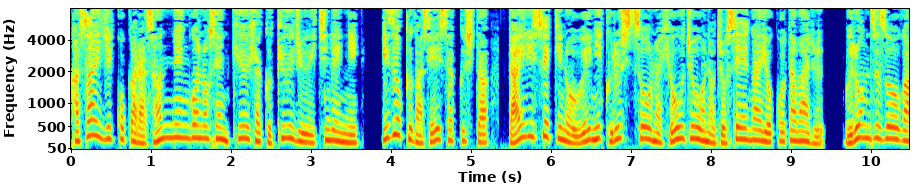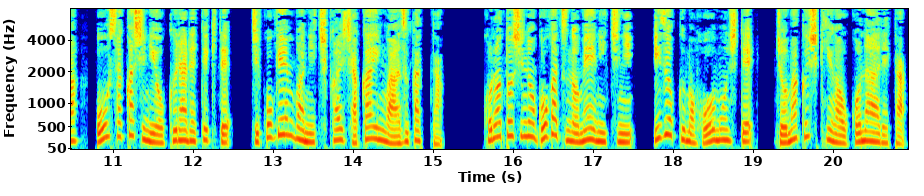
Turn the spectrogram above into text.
火災事故から3年後の1991年に、遺族が制作した大理石の上に苦しそうな表情の女性が横たわるブロンズ像が大阪市に送られてきて、事故現場に近い社会が預かった。この年の5月の命日に遺族も訪問して除幕式が行われた。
